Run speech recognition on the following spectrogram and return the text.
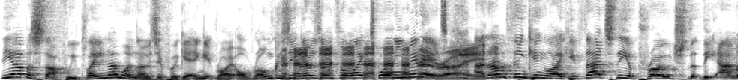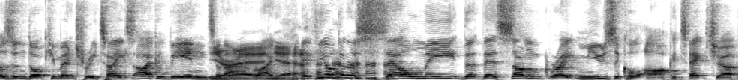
The other stuff we play, no one knows if we're getting it right or wrong because it goes on for like 20 minutes. Right. And I'm thinking, like, if that's the approach that the Amazon documentary takes, I could be into You're that, in, right? yeah. If you're going to sell me that there's some great musical architecture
